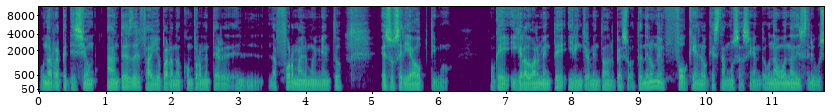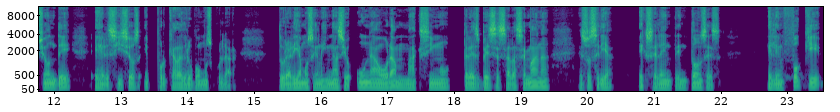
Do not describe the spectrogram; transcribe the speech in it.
una repetición antes del fallo para no comprometer la forma del movimiento, eso sería óptimo. ¿ok? Y gradualmente ir incrementando el peso. Tener un enfoque en lo que estamos haciendo, una buena distribución de ejercicios eh, por cada grupo muscular. Duraríamos en el gimnasio una hora máximo tres veces a la semana. Eso sería Excelente. Entonces, el enfoque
